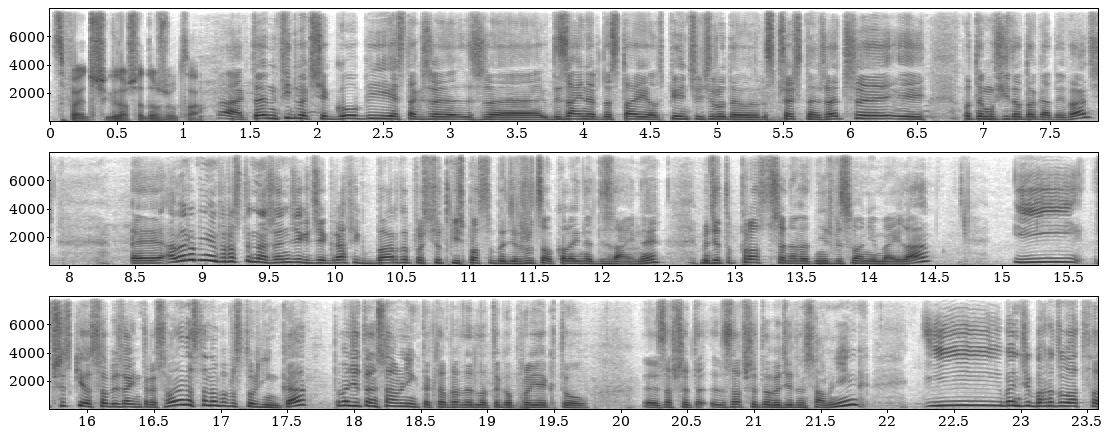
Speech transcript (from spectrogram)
swoje trzy grosze dorzuca. Tak, ten feedback się gubi, jest tak, że, że designer dostaje od pięciu źródeł sprzeczne rzeczy i potem musi to dogadywać. E, A my robimy po prostu narzędzie, gdzie grafik w bardzo prościutki sposób będzie wrzucał kolejne designy. Będzie to prostsze nawet niż wysłanie maila. I wszystkie osoby zainteresowane dostaną po prostu linka. To będzie ten sam link tak naprawdę dla tego projektu. E, Zawsze, zawsze to będzie ten sam link. I będzie bardzo łatwa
